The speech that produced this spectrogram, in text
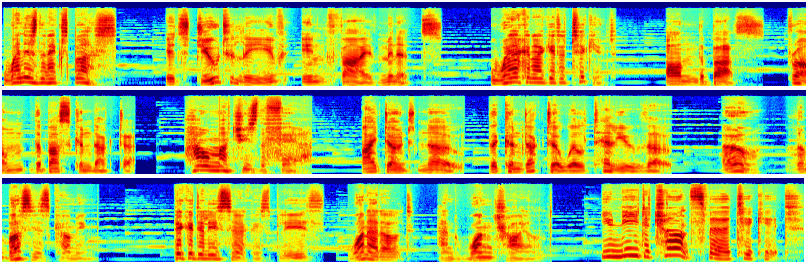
When is the next bus? It's due to leave in five minutes. Where can I get a ticket? On the bus. From the bus conductor. How much is the fare? I don't know. The conductor will tell you, though. Oh, the bus is coming. Piccadilly Circus, please. One adult and one child. You need a transfer ticket.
